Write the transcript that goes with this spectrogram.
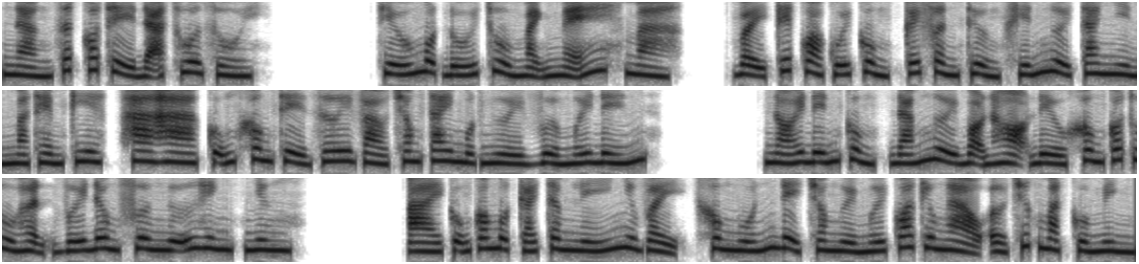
nàng rất có thể đã thua rồi. Thiếu một đối thủ mạnh mẽ, mà. Vậy kết quả cuối cùng, cái phần thưởng khiến người ta nhìn mà thèm kia, ha ha cũng không thể rơi vào trong tay một người vừa mới đến. Nói đến cùng, đám người bọn họ đều không có thù hận với đông phương ngữ hình, nhưng... Ai cũng có một cái tâm lý như vậy, không muốn để cho người mới quá kiêu ngạo ở trước mặt của mình,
